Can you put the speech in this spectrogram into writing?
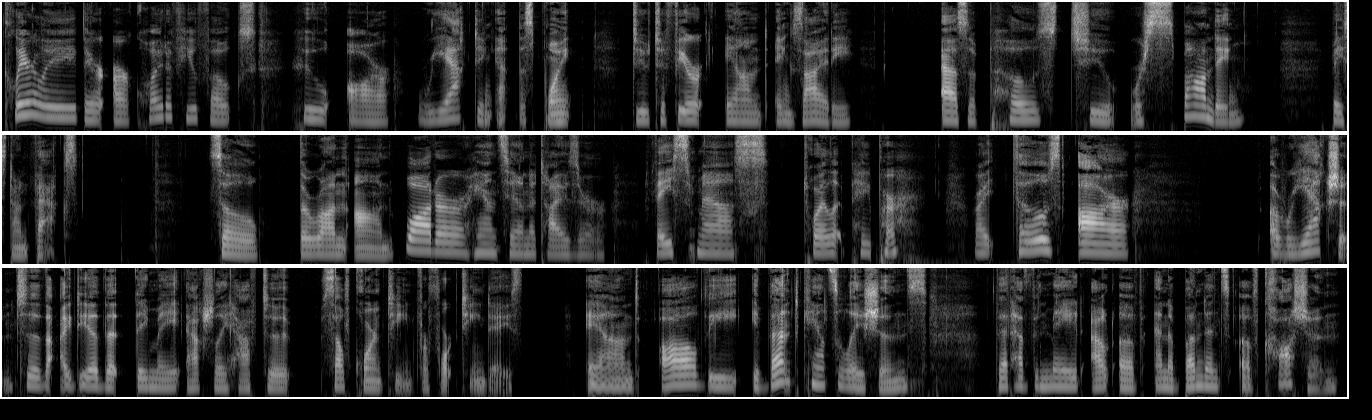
clearly there are quite a few folks who are reacting at this point due to fear and anxiety as opposed to responding based on facts. So, the run on water, hand sanitizer, face masks, toilet paper, right? Those are a reaction to the idea that they may actually have to self quarantine for 14 days. And all the event cancellations that have been made out of an abundance of caution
